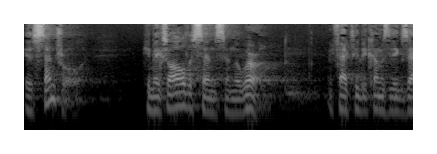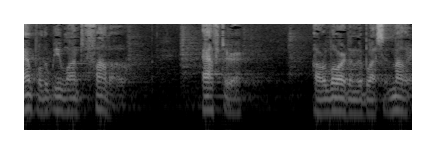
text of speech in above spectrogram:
is central, he makes all the sense in the world. In fact, he becomes the example that we want to follow after our Lord and the Blessed Mother.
